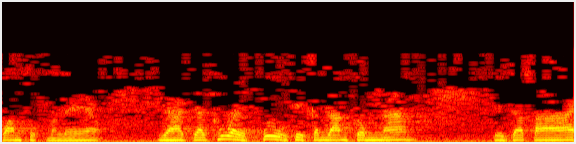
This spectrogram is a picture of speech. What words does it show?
ความสุขมาแล้ว อยากจะช่วยผู้ที่กำลังจมน้ำที่จะตาย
